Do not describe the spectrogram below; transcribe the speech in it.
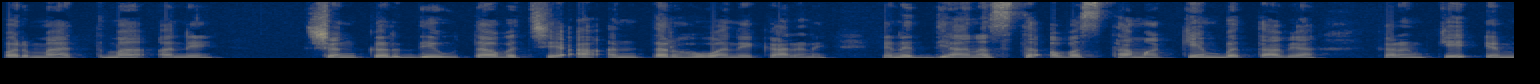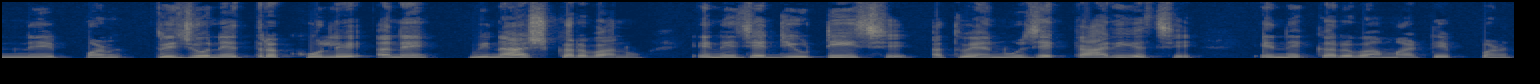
પરમાત્મા અને શંકર દેવતા વચ્ચે આ અંતર હોવાને કારણે એને ધ્યાનસ્થ અવસ્થામાં કેમ બતાવ્યા? કારણ કે એમને પણ ત્રીજું નેત્ર ખોલે અને વિનાશ કરવાનું એની જે ડ્યુટી છે અથવા એનું જે કાર્ય છે એને કરવા માટે પણ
